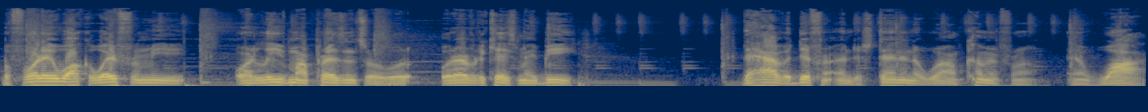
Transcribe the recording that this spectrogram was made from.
before they walk away from me or leave my presence or whatever the case may be, they have a different understanding of where I'm coming from and why.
